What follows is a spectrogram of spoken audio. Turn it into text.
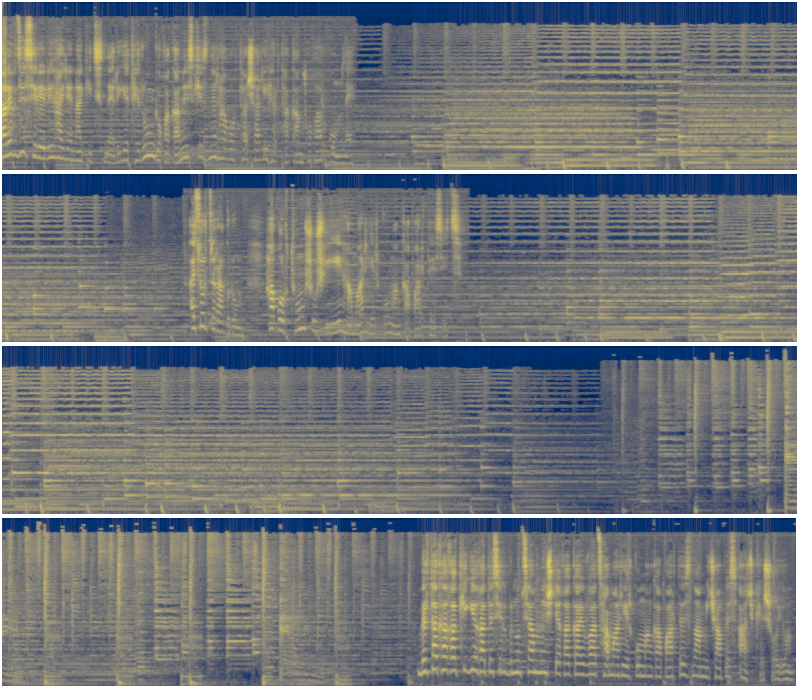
Բարև ձեզ սիրելի հայրենակիցներ, եթերում գյուղական էսքիզներ հաղորդաշարի հերթական թողարկումն է։ Այսօր ծրագրում հաղորդում Շուշիի համար երկու մանկապարտեզից։ Բերթաքաղաքի գեղատեսիլ բնության մեջ տեղակայված համար երկու մանկապարտեզն անմիջապես աչք է շոյում։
